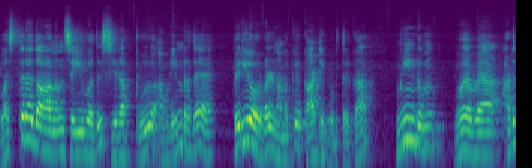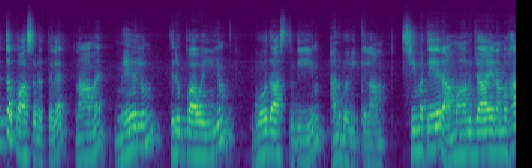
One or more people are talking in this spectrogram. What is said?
வஸ்திரதானம் செய்வது சிறப்பு அப்படின்றத பெரியோர்கள் நமக்கு காட்டி கொடுத்துருக்கா. மீண்டும் வ- அடுத்த பாசனத்தில் நாம மேலும் திருப்பாவையும் கோதாஸ்துதியையும் அனுபவிக்கலாம். ஸ்ரீமதே ராமானுஜாய நமகா.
